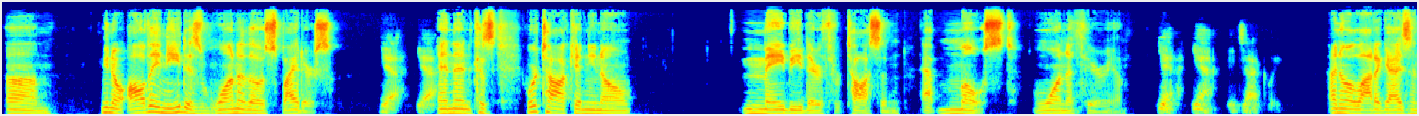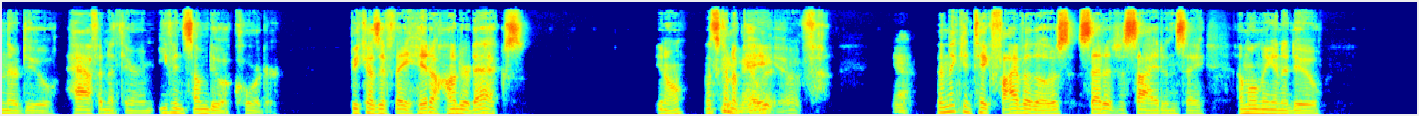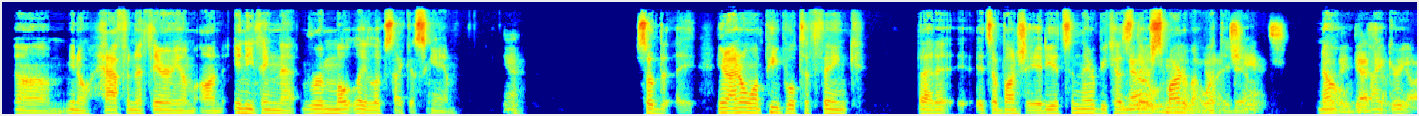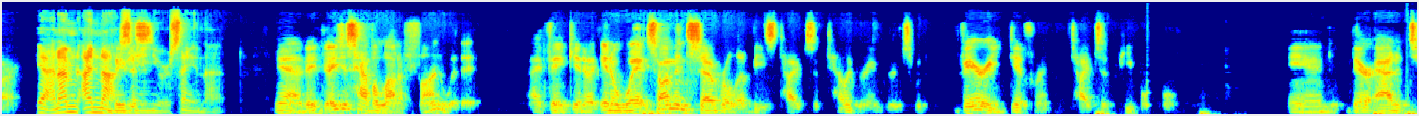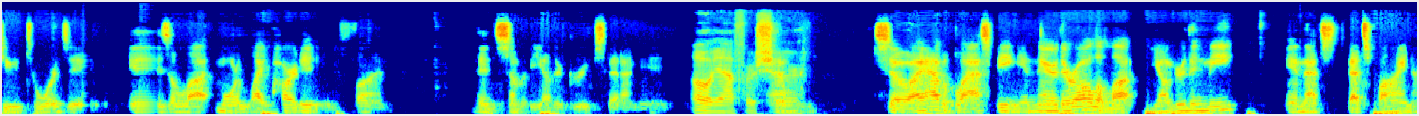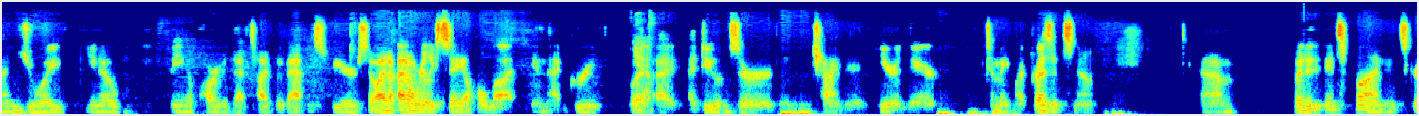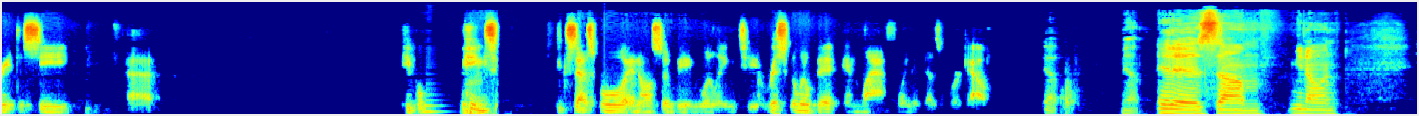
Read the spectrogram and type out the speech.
um, you know, all they need is one of those spiders. Yeah, yeah. And then, because we're talking, you know, maybe they're th- tossing at most one Ethereum. Yeah, yeah, exactly. I know a lot of guys in there do half an Ethereum, even some do a quarter. Because if they hit a hundred X, you know, that's gonna pay yeah. Then they can take five of those, set it aside and say, I'm only gonna do um, you know, half an Ethereum on anything that remotely looks like a scam. Yeah. So, the, you know, I don't want people to think that it, it's a bunch of idiots in there because no, they're smart no, about what they chance. do. No, no, they I agree. Are. Yeah, and I'm I'm not They saying just- you were saying that. Yeah, they, they just have a lot of fun with it. I think in a in a way. So I'm in several of these types of Telegram groups with very different types of people, and their attitude towards it is a lot more lighthearted and fun than some of the other groups that I'm in. Oh yeah, for sure. Um, so I have a blast being in there. They're all a lot younger than me, and that's that's fine. I enjoy you know being a part of that type of atmosphere. So I, I don't really say a whole lot in that group, but Yeah. I, I do observe and chime in here and there to make my presence known. Um, but it, it's fun. It's great to see uh, people being successful and also being willing to risk a little bit and laugh when it doesn't work out. Yeah, yeah, it is. Um, you know, and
